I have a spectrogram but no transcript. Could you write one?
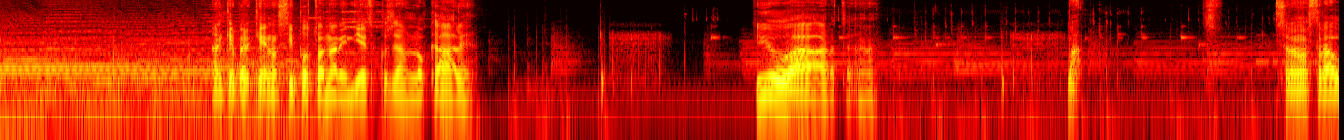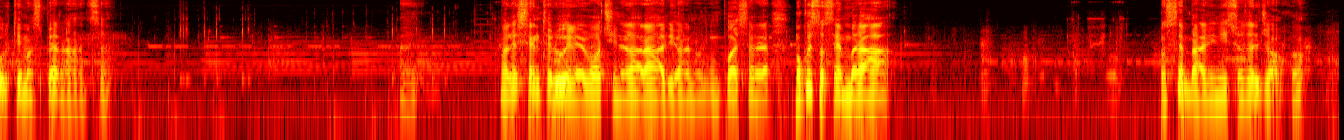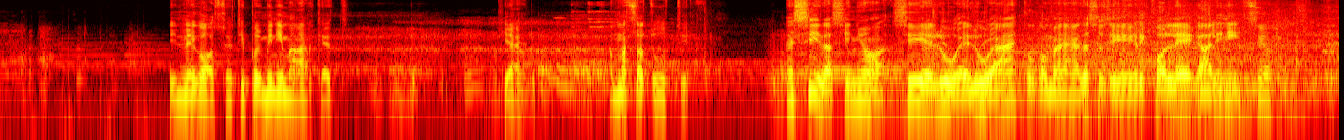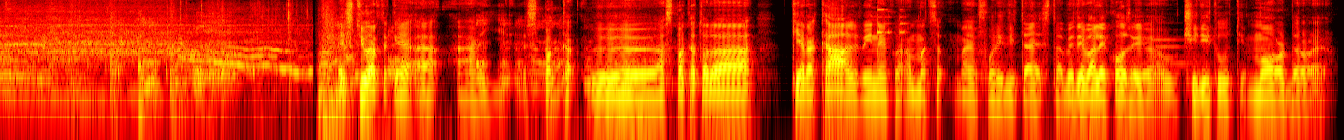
Anche perché non si può tornare indietro. Cos'è, un locale? Stuart. Ah. Ma... Sarà la nostra ultima speranza. Eh, ma le sente lui le voci nella radio, eh? non, non può essere... Ma questo sembra... Non sembra l'inizio del gioco? Il negozio, tipo il mini market. Chi è? Ammazza tutti. Eh sì, la signora. Sì, è lui, è lui, ecco com'è. Adesso si ricollega all'inizio. È Stuart che ha, ha, spacca, uh, ha spaccato la... Chi era? Calvin. Ammazza... Ma è fuori di testa. Vedeva le cose, uccidi tutti. Murderer.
